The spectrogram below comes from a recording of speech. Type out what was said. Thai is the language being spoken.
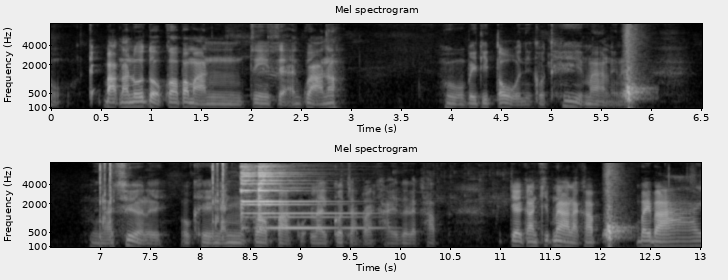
ปรับนารูโตะก็ประมาณสี่แสนกว่าเนาะโหเบติโต้นี่ก็เท่มากเลยนะ ไม่น่าเชื่อเลย โอเค งั้นก็ฝากกดไลค์กดจัดไลค์ใครด้วยแหละครับ เจอกันคลิปหน้าแหละครับ บ๊ายบาย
